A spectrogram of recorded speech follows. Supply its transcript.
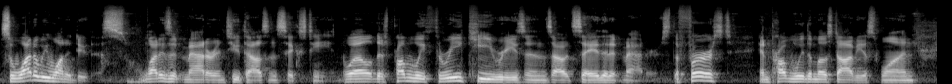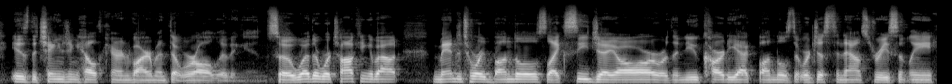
So, why do we want to do this? Why does it matter in 2016? Well, there's probably three key reasons I would say that it matters. The first and probably the most obvious one is the changing healthcare environment that we're all living in. So, whether we're talking about mandatory bundles like CJR or the new cardiac bundles that were just announced recently,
